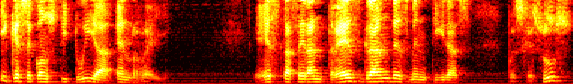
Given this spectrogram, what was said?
y que se constituía en rey. Estas eran tres grandes mentiras, pues Jesús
